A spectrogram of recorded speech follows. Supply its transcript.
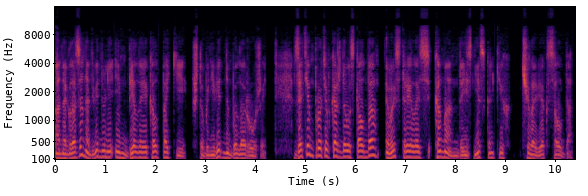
а на глаза надвинули им белые колпаки, чтобы не видно было ружей. Затем против каждого столба выстроилась команда из нескольких человек-солдат.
